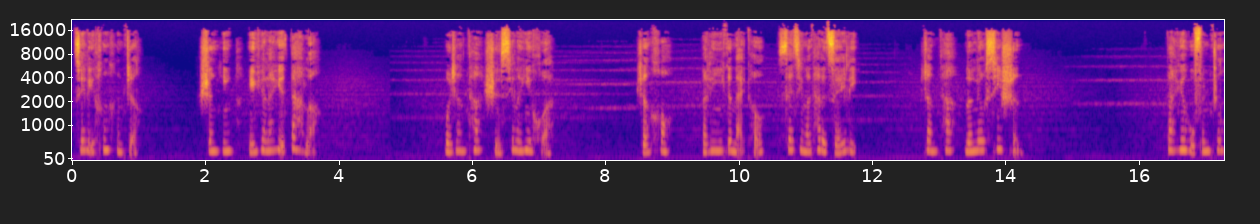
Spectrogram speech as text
嘴里哼哼着，声音也越来越大了。我让她吮吸了一会儿，然后把另一个奶头塞进了她的嘴里，让她轮流吸吮。大约五分钟，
